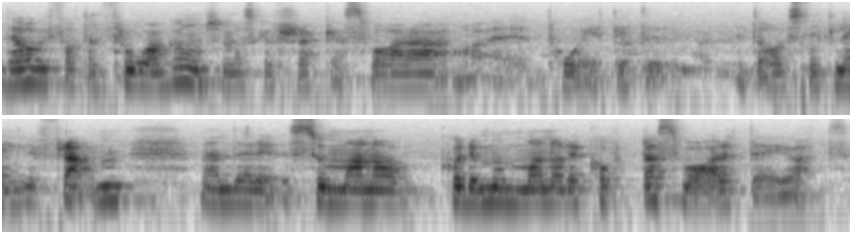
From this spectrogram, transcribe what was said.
Det har vi fått en fråga om som jag ska försöka svara eh, på i ett, litet, ett avsnitt längre fram. Men där är summan av kardemumman och det korta svaret är ju att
